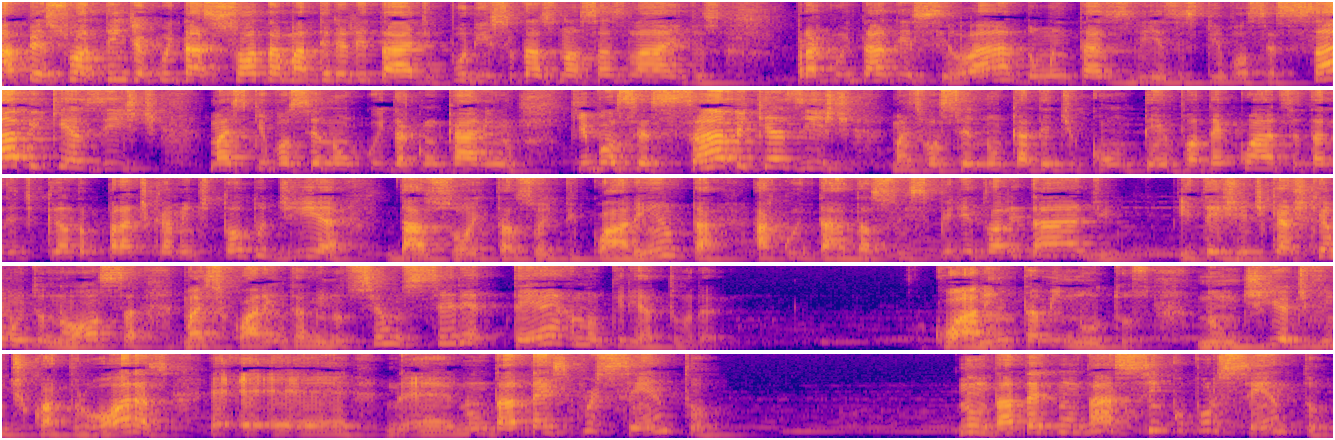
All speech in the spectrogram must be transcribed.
A pessoa tende a cuidar só da materialidade, por isso das nossas lives. Para cuidar desse lado, muitas vezes, que você sabe que existe, mas que você não cuida com carinho. Que você sabe que existe, mas você nunca dedicou um tempo adequado. Você está dedicando praticamente todo dia, das 8 às 8h40, a cuidar da sua espiritualidade. E tem gente que acha que é muito nossa, mas 40 minutos você é um ser eterno, criatura. 40 minutos num dia de 24 horas é, é, é, é, não dá 10%. Não dá, não dá 5%.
